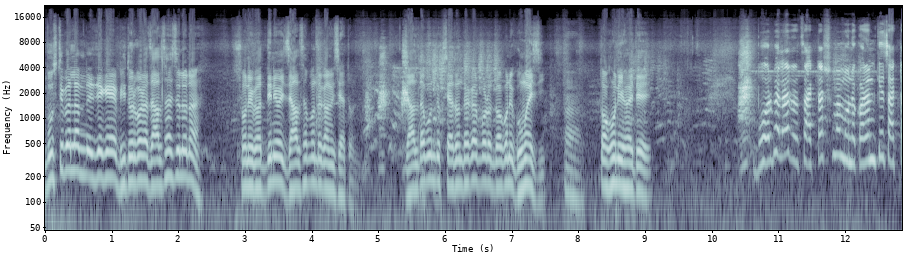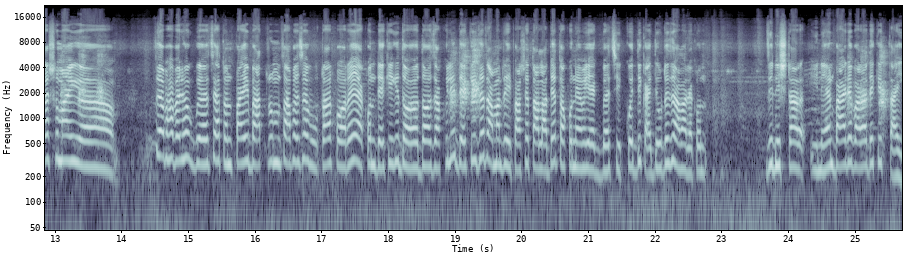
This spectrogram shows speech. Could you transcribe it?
বুঝতে পারলাম এই যে ভিতর পাড়া জালসা ছিল না শনিবার দিনে ওই জালসা পর্যন্ত আমি চেতন। জালটা পর্যন্ত চেতন থাকার পরে যখনই ঘুমাইছি হ্যাঁ। তখনই হয়তো ভোরবেলা চারটার সময় মনে করেন কি চারটার সময় যেভাবে হোক চেতন পাই বাথরুম চাপাইছে ওঠার পরে এখন দেখি কি দ- দরজা খুলি দেখি যে আমার এই পাশে তালা দিয়ে তখনই আমি একবার চিক করে দিই কাইতে উঠে যে আমার এখন জিনিসটা ইনে বাইরে বাড়া দেখি তাই।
